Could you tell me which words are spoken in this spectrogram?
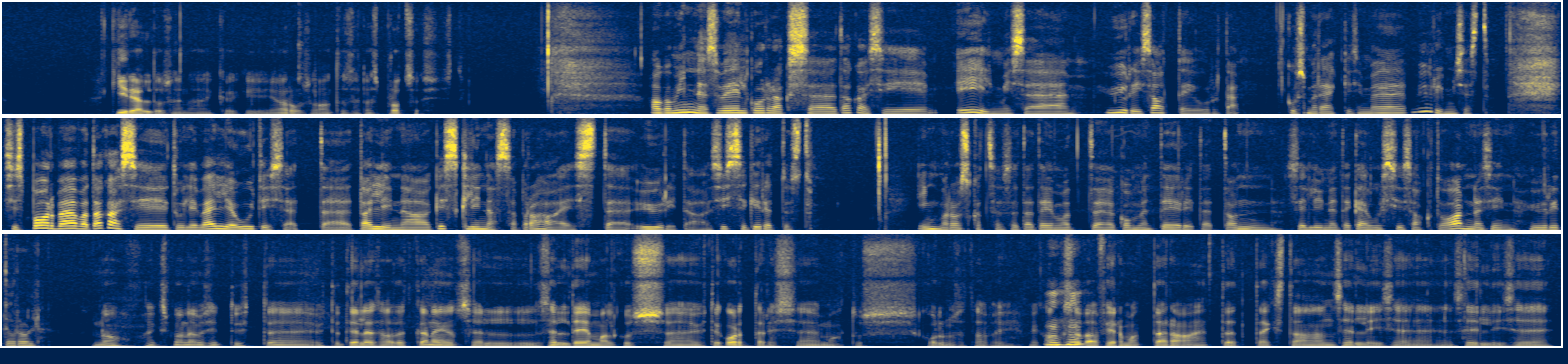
kirjeldusena ikkagi aru saada sellest protsessist. aga minnes veel korraks tagasi eelmise üürisaate juurde, kus me rääkisime üürimisest. siis paar päeva tagasi tuli välja uudis, et äh, Tallinna kesklinnas saab raha eest äh, üürida sissekirjutust. Ingmar, oskad sa seda teemat äh, kommenteerida, et on selline tegevus siis aktuaalne siin üüriturul? noh, eks me oleme siit ühte, ühte telesaadet ka näinud sel, sel teemal, kus ühte korterisse mahtus kolmsada või, või kakssada mm -hmm. firmat ära, et, et eks ta on sellise, sellise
